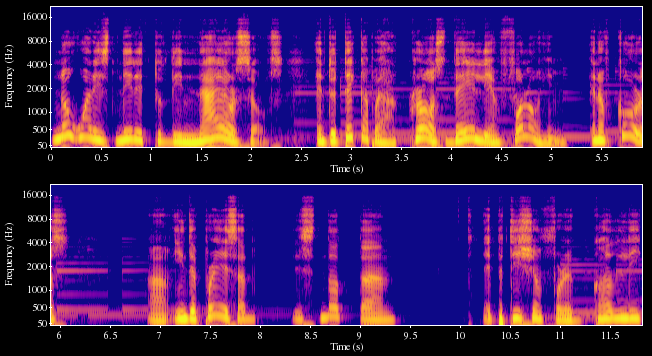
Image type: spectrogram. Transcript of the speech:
not what is needed to deny ourselves and to take up our cross daily and follow Him. And of course, uh, in the prayers, it's not um, a petition for a godly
